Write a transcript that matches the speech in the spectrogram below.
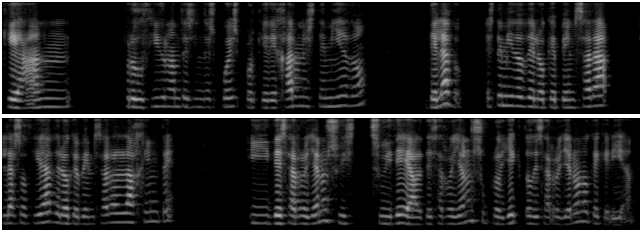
que han producido un antes y un después porque dejaron este miedo de lado, este miedo de lo que pensara la sociedad, de lo que pensara la gente, y desarrollaron su, idea, desarrollaron su proyecto, desarrollaron lo que querían.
